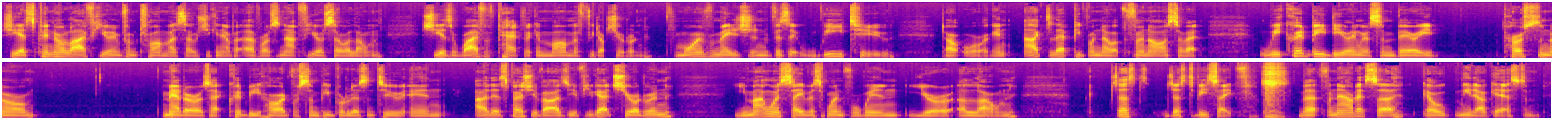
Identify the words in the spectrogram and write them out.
She has spent her life healing from trauma so she can help others not feel so alone. She is a wife of Patrick and mom of three children. For more information, visit we2.org. And I like to let people know up front also that we could be dealing with some very personal matters that could be hard for some people to listen to. And I'd especially advise you if you got children, you might want to save this one for when you're alone just just to be safe. but for now, let's uh, go meet our guest. And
